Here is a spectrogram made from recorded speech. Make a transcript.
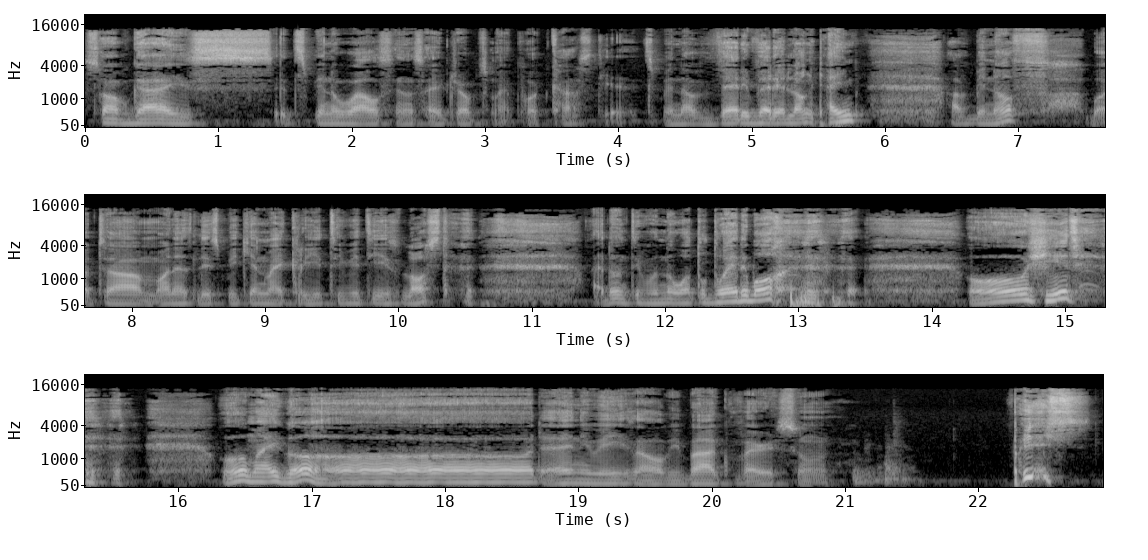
So up, guys? It's been a while since I dropped my podcast. here. it's been a very, very long time. I've been off, but um, honestly speaking, my creativity is lost. I don't even know what to do anymore. oh shit! oh my god! Anyways, I'll be back very soon. Peace.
